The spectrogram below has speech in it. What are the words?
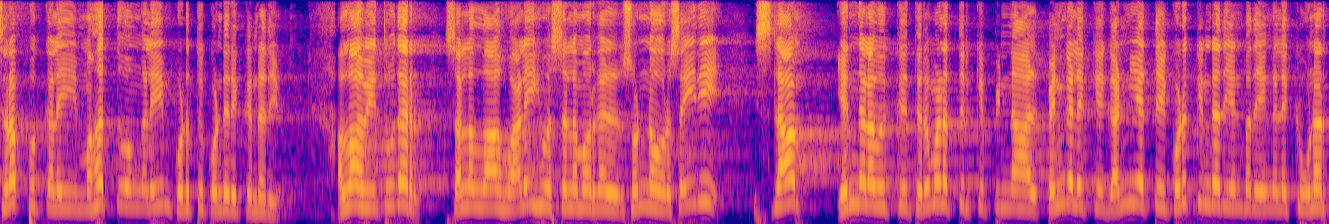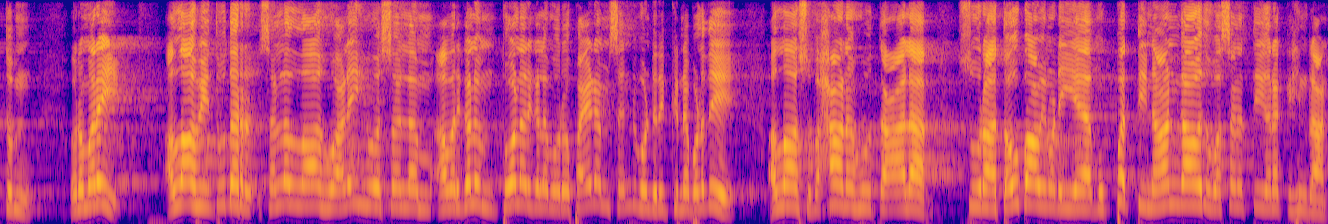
சிறப்புகளையும் மகத்துவங்களையும் கொடுத்து கொண்டிருக்கின்றது. அல்லாஹி தூதர் சல்லல்லாஹு அலைஹி வசல்லம் அவர்கள் சொன்ன ஒரு செய்தி இஸ்லாம் எந்த அளவுக்கு திருமணத்திற்கு பின்னால் பெண்களுக்கு கண்ணியத்தை கொடுக்கின்றது என்பதை எங்களுக்கு உணர்த்தும். ஒரு முறை அல்லாஹ்வின் தூதர் சல்லல்லாஹு அலைஹி வசல்லம் அவர்களும் தோழர்களும் ஒரு பயணம் சென்று கொண்டிருக்கின்ற பொழுது அல்லாஹ் சுபஹானஹு தஆலா சூரா தௌபாவினுடைய முப்பத்தி நான்காவது வசனத்தை இறக்குகின்றான்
